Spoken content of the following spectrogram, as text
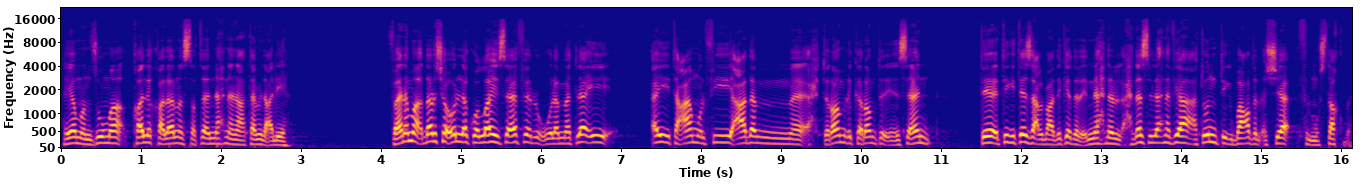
هي منظومة قلقة لا نستطيع إن إحنا نعتمد عليها. فأنا ما أقدرش أقول لك والله سافر ولما تلاقي أي تعامل فيه عدم احترام لكرامة الإنسان تيجي تزعل بعد كده لأن إحنا الأحداث اللي إحنا فيها هتنتج بعض الأشياء في المستقبل.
